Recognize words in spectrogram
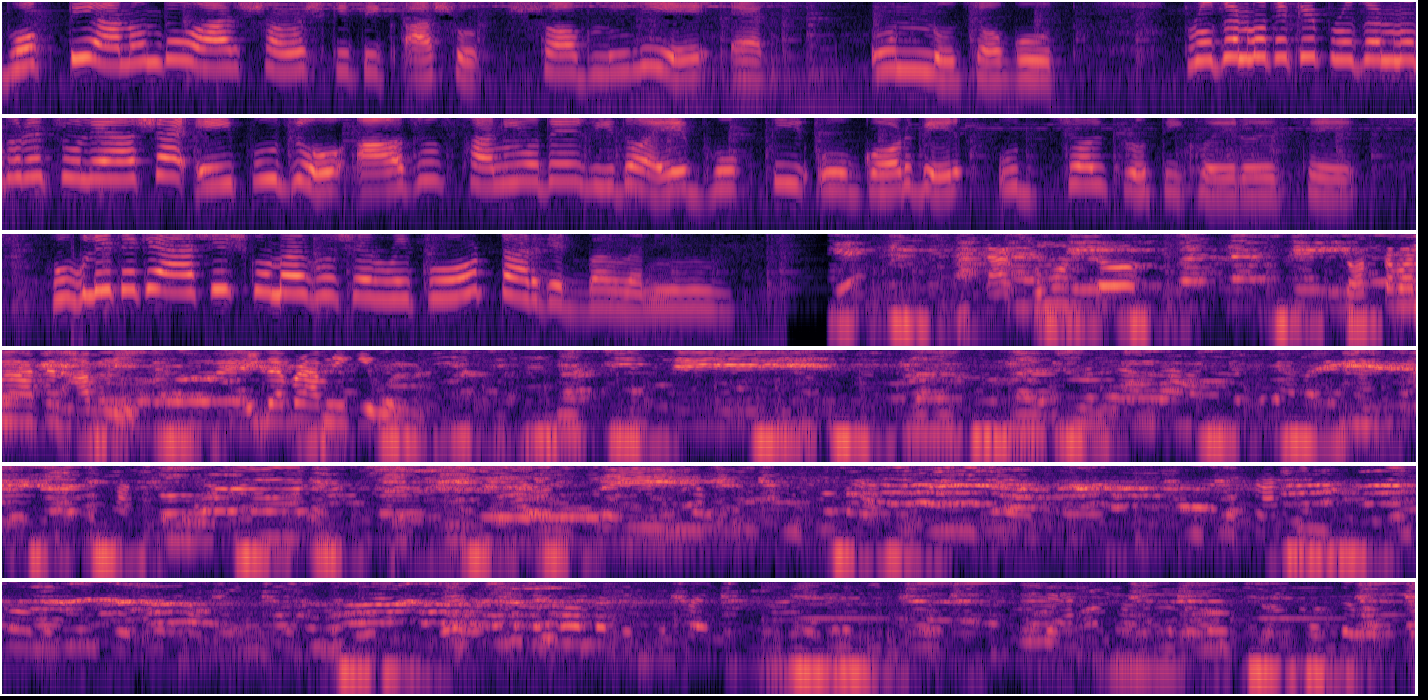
ভক্তি, আনন্দ আর সাংস্কৃতিক আসর সব মিলিয়ে এক অন্য জগৎ। প্রজন্ম থেকে প্রজন্ম ধরে চলে আসা এই পুজো আজও স্থানীয়দের হৃদয়ে ভক্তি ও গর্বের উজ্জ্বল প্রতীক হয়ে রয়েছে। হুগলি থেকে আশিস কুমার ঘোষের রিপোর্ট, টার্গেট বাংলা নিউজ। তার সমস্ত তত্ত্বাবধান আছেন আপনি। এই ব্যাপারে আপনি কি বলবেন? বা এতদিন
